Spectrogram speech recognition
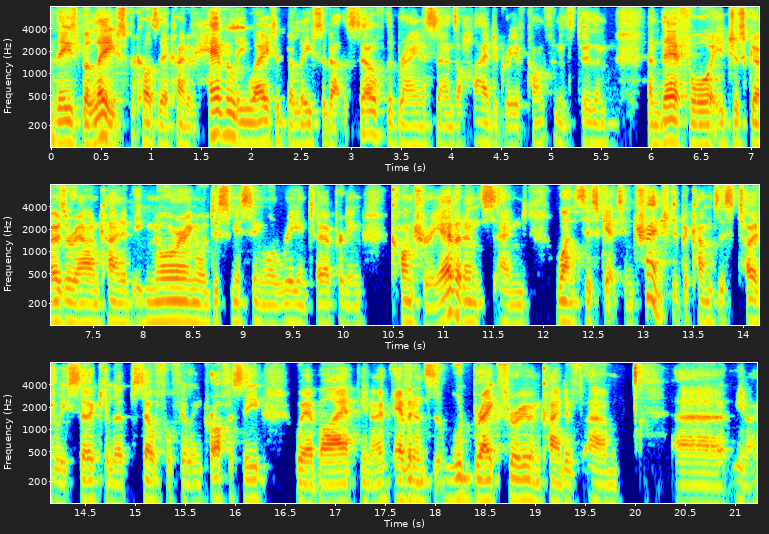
these beliefs, because they're kind of heavily weighted beliefs about the self, the brain assigns a high degree of confidence to them. And therefore, it just goes around kind of ignoring or dismissing or reinterpreting contrary evidence. And once this gets entrenched, it becomes this totally circular, self fulfilling prophecy whereby, you know, evidence that would break through and kind of, um, uh, you know,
